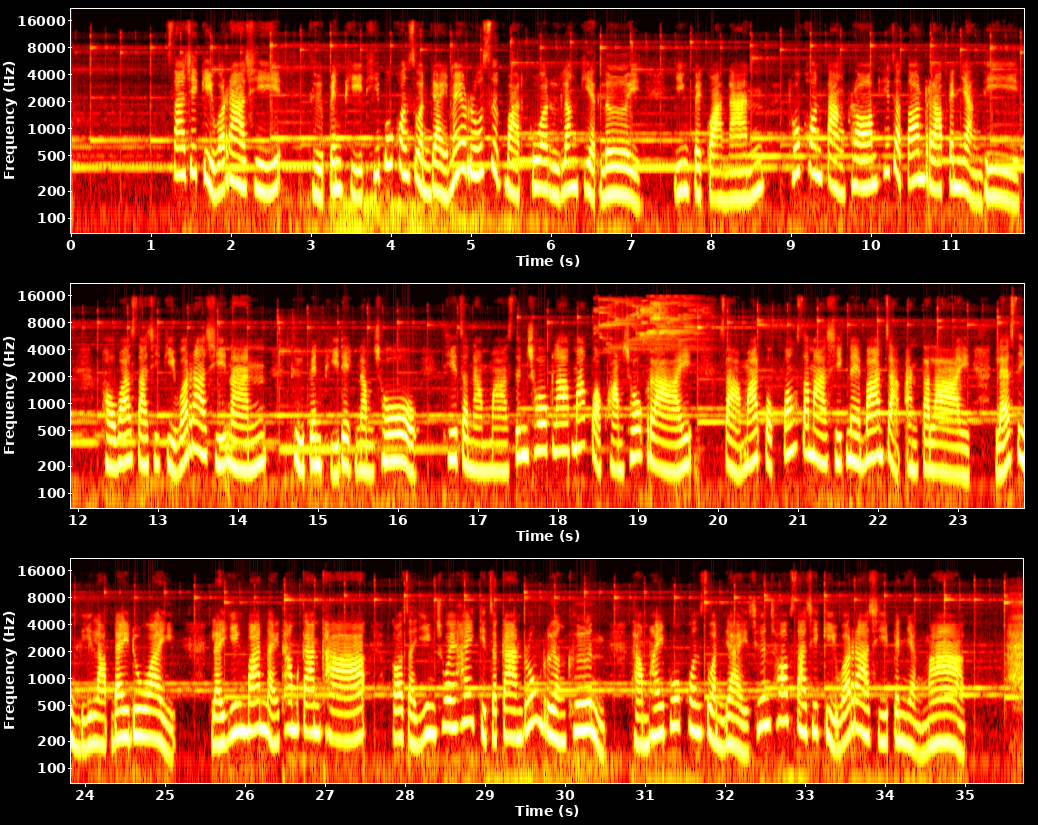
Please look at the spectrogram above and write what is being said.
ซาชิกิวราชิ ถือเป็นผีที่ผู้คนส่วนใหญ่ไม่รู้สึกหวาดกลัวหรือรังเกียจเลย ยิ่งไปกว่านั้น ทุกคนต่างพร้อมที่จะต้อนรับเป็นอย่างดี เพราะว่าซาชิกิวราชินั้น ถือเป็นผีเด็กนำโชค ที่จะนำมาซึ่งโชคลาภมากกว่าความโชคร้าย สามารถปกป้องสมาชิกในบ้านจากอันตราย และสิ่งลี้ลับได้ด้วย และยิ่งบ้านไหนทำการค้า ก็จะยิ่งช่วยให้กิจการรุ่งเรืองขึ้นทำให้ผู้คนส่วนใหญ่ชื่นชอบซาชิกิวราชิเป็นอย่างมาก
